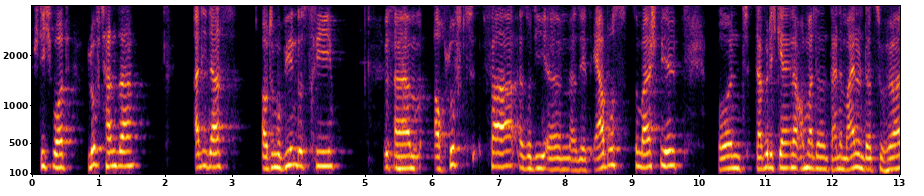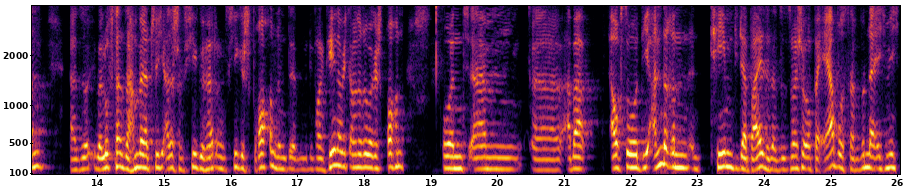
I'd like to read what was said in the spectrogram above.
Stichwort Lufthansa, Adidas, Automobilindustrie, ähm, auch Luftfahr, also die, ähm, also jetzt Airbus zum Beispiel. Und da würde ich gerne auch mal deine Meinung dazu hören. Also über Lufthansa haben wir natürlich alle schon viel gehört und viel gesprochen und äh, mit dem Frank Thelen habe ich auch darüber gesprochen. Und ähm, äh, aber auch so die anderen Themen, die dabei sind, also zum Beispiel auch bei Airbus, da wundere ich mich,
